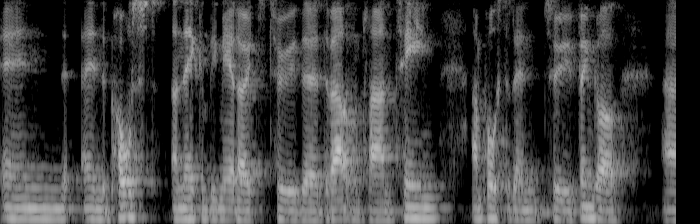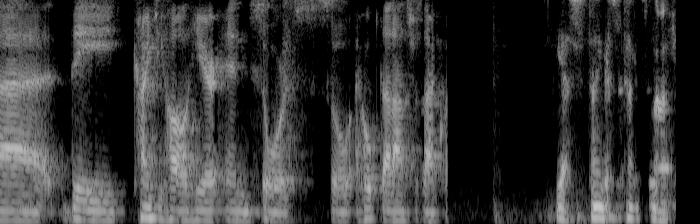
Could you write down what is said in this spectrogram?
in in the post and they can be made out to the development plan team and posted into Fingal uh, the county hall here in Swords. So I hope that answers that question. Yes, thanks, thanks, Matt.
